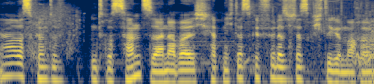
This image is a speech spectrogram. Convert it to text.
Ja, das könnte interessant sein, aber ich habe nicht das Gefühl, dass ich das Richtige mache.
